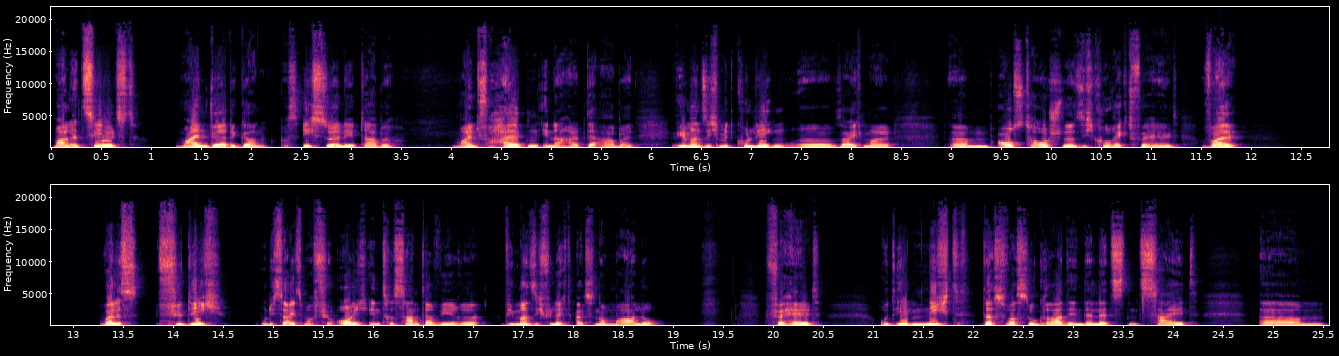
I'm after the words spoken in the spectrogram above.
mal erzählst, meinen Werdegang, was ich so erlebt habe, mein Verhalten innerhalb der Arbeit, wie man sich mit Kollegen, äh, sag ich mal, ähm, austauscht oder sich korrekt verhält, weil, weil es für dich und ich sage jetzt mal für euch interessanter wäre, wie man sich vielleicht als Normalo verhält und eben nicht das, was so gerade in der letzten Zeit, ähm,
